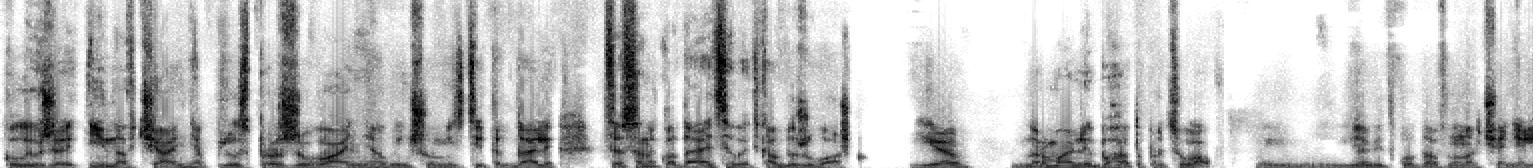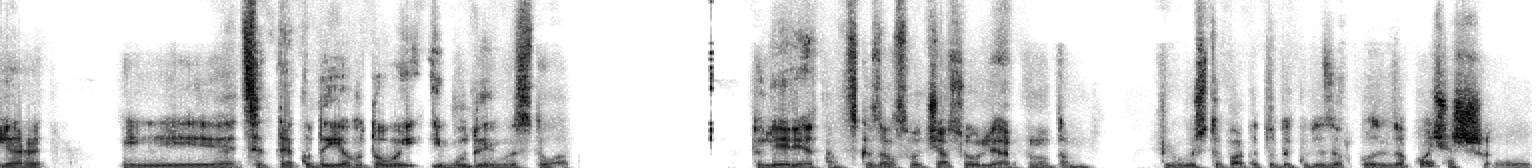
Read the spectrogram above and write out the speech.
коли вже і навчання, плюс проживання в іншому місті і так далі, це все накладається, батькам дуже важко. Я нормально і багато працював. Я відкладав на навчання Лєри, і це те, куди я готовий і буду інвестувати. То Лєрі я там сказав свого часу, Лєр, ну там ти будеш вступати туди, куди захочеш. е,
